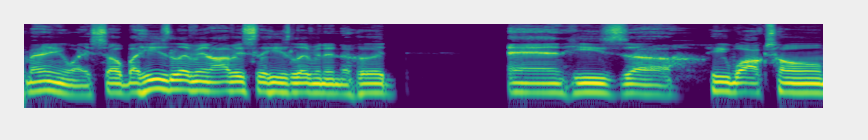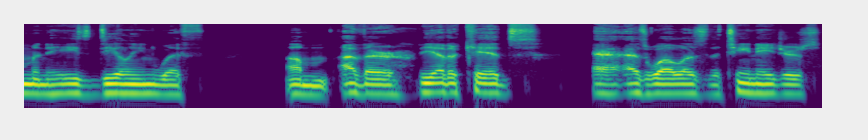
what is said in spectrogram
But anyway, so but he's living obviously he's living in the hood, and he's uh he walks home and he's dealing with um other the other kids as well as the teenagers,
